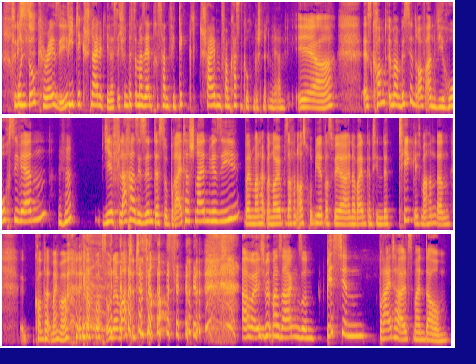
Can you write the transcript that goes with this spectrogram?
Finde ich so crazy. Wie dick schneidet ihr das? Ich finde das immer sehr interessant, wie dick Scheiben vom Kastenkuchen geschnitten werden. Ja. Es kommt immer ein bisschen drauf an, wie hoch sie werden. Mhm je flacher sie sind, desto breiter schneiden wir sie. Wenn man halt mal neue Sachen ausprobiert, was wir in der Weidenkantine täglich machen, dann äh, kommt halt manchmal was Unerwartetes raus. Aber ich würde mal sagen, so ein bisschen breiter als mein Daumen.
